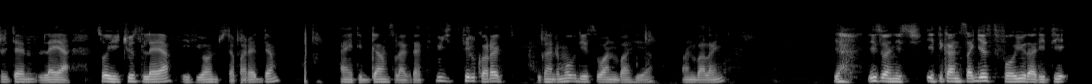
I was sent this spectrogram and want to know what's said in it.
written layer. So you choose layer if you want to separate them and it becomes like that. Which is still correct you can remove this one bar here one bar line. Yeah this one is it can suggest for you that it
